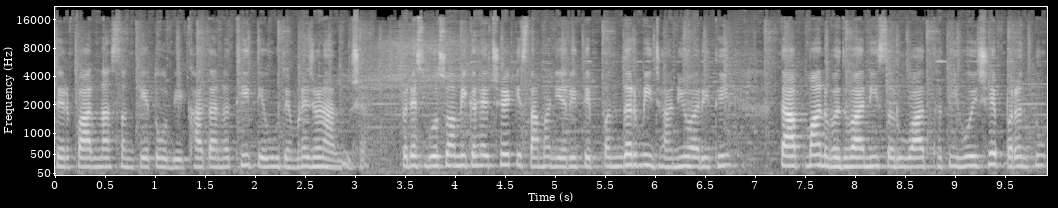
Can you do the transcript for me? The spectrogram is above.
ફેરફારના સંકેતો દેખાતા નથી તેવું તેમણે જણાવ્યું છે. પરેશ ગોસ્વામી કહે છે કે સામાન્ય રીતે પંદરમી જાન્યુઆરીથી તાપમાન વધવાની શરૂઆત થતી હોય છે, પરંતુ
